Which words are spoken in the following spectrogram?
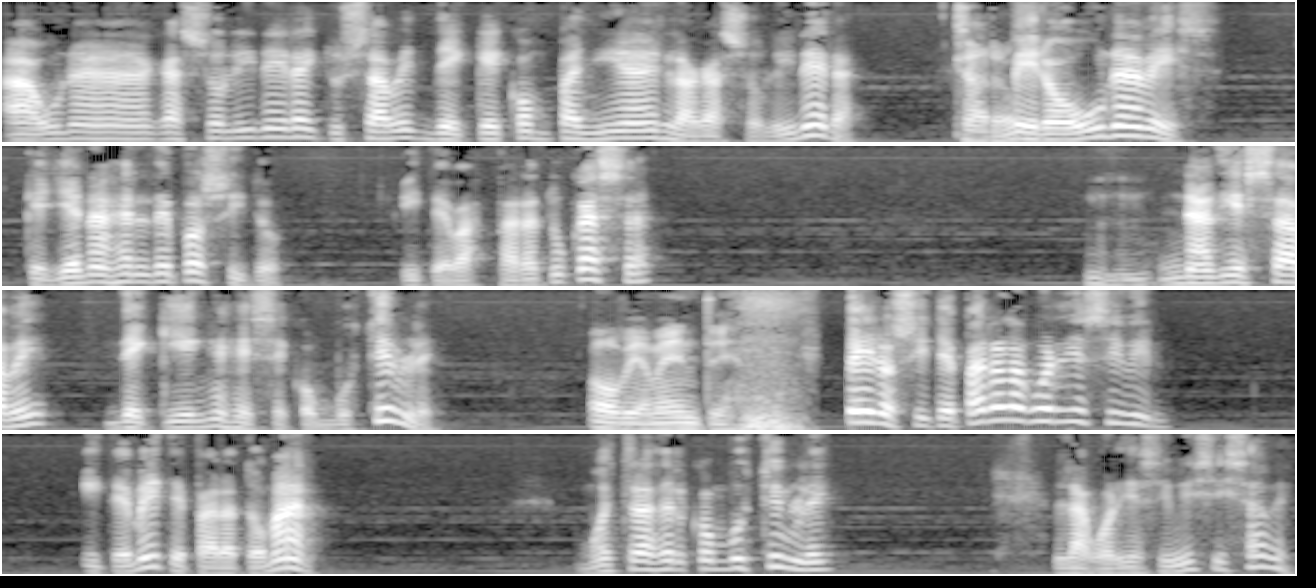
a una gasolinera y tú sabes de qué compañía es la gasolinera. Claro. Pero una vez que llenas el depósito y te vas para tu casa, nadie sabe de quién es ese combustible. Obviamente. Pero si te para la Guardia Civil y te mete para tomar muestras del combustible, la Guardia Civil sí sabe.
